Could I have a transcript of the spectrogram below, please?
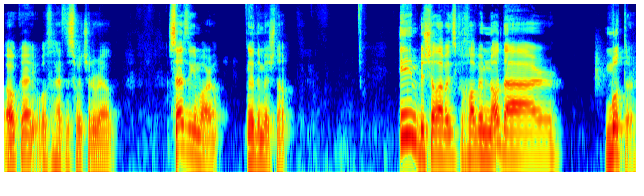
Okay, we'll have to switch it around. Says the Gemara, uh, the Mishnah. Im nodar mutter.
